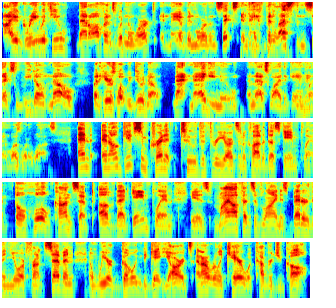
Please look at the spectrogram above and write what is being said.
I agree with you. That offense wouldn't have worked. It may have been more than six. It may have been less than six. We don't know. But here's what we do know Matt Nagy knew, and that's why the game mm-hmm. plan was what it was. And and I'll give some credit to the three yards in a cloud of dust game plan. The whole concept of that game plan is my offensive line is better than your front seven, and we are going to get yards. And I don't really care what coverage you call.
